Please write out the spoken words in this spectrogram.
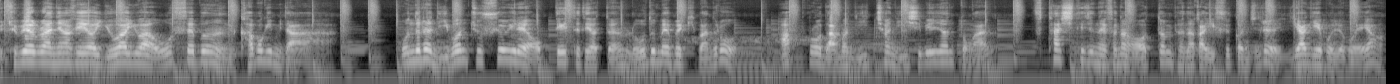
유튜브 여러분 안녕하세요. 유아유아57 가복입니다. 오늘은 이번주 수요일에 업데이트 되었던 로드맵을 기반으로 앞으로 남은 2021년 동안 스타시티즌에서는 어떤 변화가 있을 건지를 이야기해 보려고 해요.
